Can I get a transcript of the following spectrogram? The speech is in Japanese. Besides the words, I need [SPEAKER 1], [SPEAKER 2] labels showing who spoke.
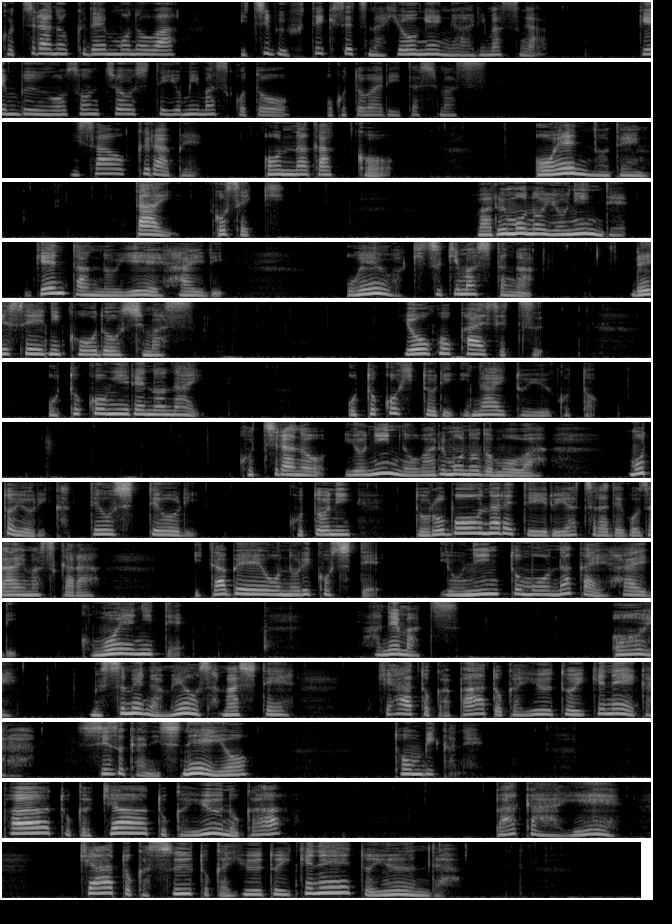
[SPEAKER 1] こちらの句伝物は一部不適切な表現がありますが原文を尊重して読みますことをお断りいたします。ミサオ比べ女学校お縁の伝第五席悪者4人で玄丹の家へ入りお縁は気づきましたが冷静に行動します。用語解説男切れのない男一人いないということ。こちらの4人の悪者どもは元より勝手を知っておりことに泥棒を慣れているやつらでございますから板塀を乗り越して4人とも中へ入り小声にて「羽松おい娘が目を覚ましてキャーとかパーとか言うといけねえから静かにしねえよ。トンビかね。パーとかキャーとか言うのか？バカ言え。キャーとかスーとか言うといけねえと言うんだ。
